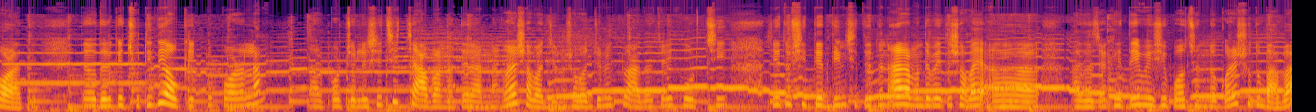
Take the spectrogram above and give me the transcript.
পড়াতে। তাই ওদেরকে ছুটি দিয়ে ওকে একটু পড়ালাম। তারপর চলে এসেছি চা বানাতে রান্নাঘরে সবার জন্য। সবার জন্য একটু আদা চাই করছি। যেহেতু শীতের দিন শীতের দিন আর আমাদের বাড়িতে সবাই আদা চা খেতেই বেশি পছন্দ করে, শুধু বাবা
